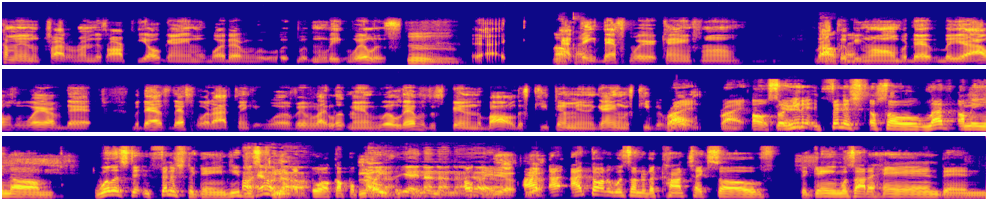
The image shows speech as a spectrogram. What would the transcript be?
come in and try to run this RPO game or whatever with, with Malik Willis. Hmm. I, Okay. I think that's where it came from, but I could be wrong. But that but yeah I was aware of that. But that's that's what I think it was. It was like, look, man, Will Levis is spinning the ball. Let's keep him in the game. Let's keep it rolling. Right, right. Oh, so he didn't finish. oh, So Lev, I mean, um, Willis didn't finish the game. He Oh, just hell came no. in a couple No, plays. No, yeah, no, no, no. Okay. Yeah, I, yeah. I, I thought it was under the context of the game was out of hand and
